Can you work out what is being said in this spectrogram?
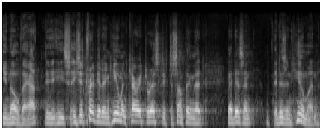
you know that. He's, he's attributing human characteristics to something that that isn't, that isn't human.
